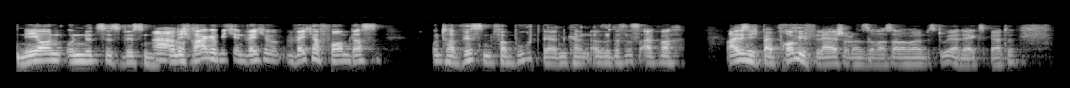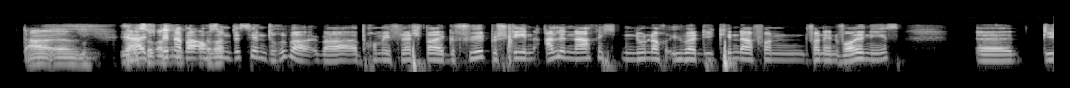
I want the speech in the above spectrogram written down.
Neon unnützes Wissen. Ah, und ich okay. frage mich, in welche, welcher Form das unter Wissen verbucht werden kann. Also das ist einfach, weiß ich nicht, bei Promiflash oder sowas, aber da bist du ja der Experte. Da, ähm, ja, ich bin aber auch so ein bisschen drüber über Promiflash, weil gefühlt bestehen alle Nachrichten nur noch über die Kinder von, von den Wollnies. Äh, die,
